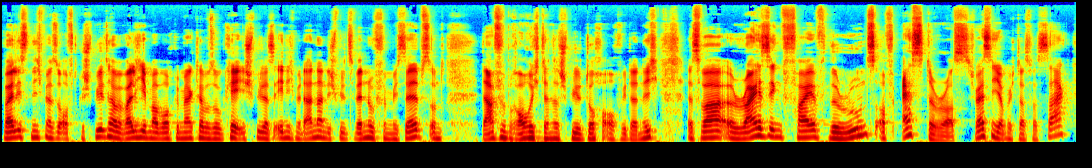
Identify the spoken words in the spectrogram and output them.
weil ich es nicht mehr so oft gespielt habe, weil ich eben aber auch gemerkt habe, so okay, ich spiele das eh nicht mit anderen, ich spiele es wenn nur für mich selbst und dafür brauche ich dann das Spiel doch auch wieder nicht. Es war Rising 5 The Runes of Asteros. Ich weiß nicht, ob ich das was sagt.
